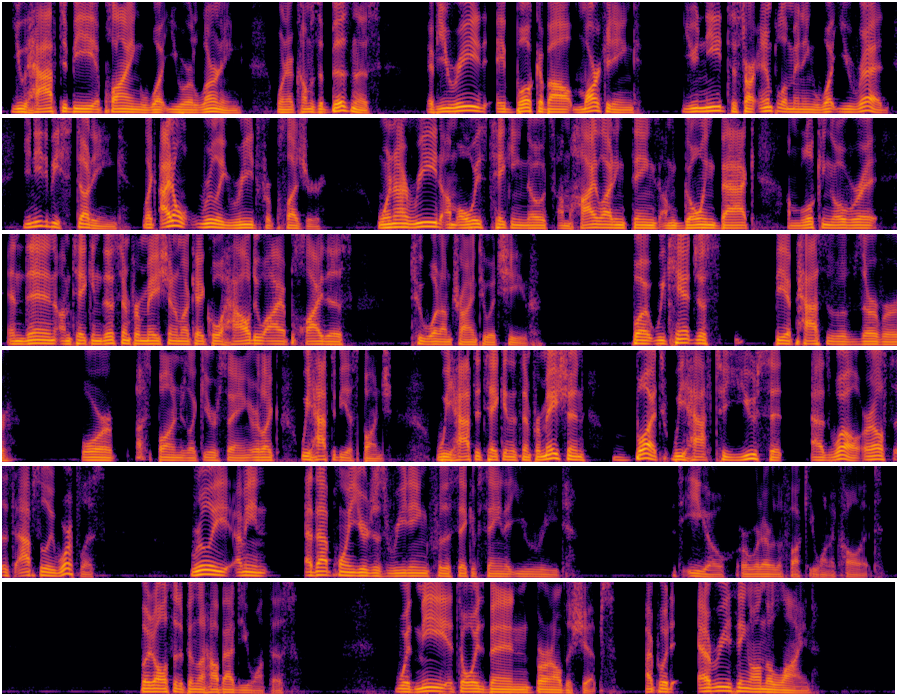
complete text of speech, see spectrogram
You have to be applying what you are learning when it comes to business. If you read a book about marketing, you need to start implementing what you read. You need to be studying. Like, I don't really read for pleasure. When I read, I'm always taking notes. I'm highlighting things. I'm going back. I'm looking over it. And then I'm taking this information. I'm like, okay, cool. How do I apply this to what I'm trying to achieve? But we can't just be a passive observer or a sponge, like you're saying, or like we have to be a sponge. We have to take in this information, but we have to use it as well, or else it's absolutely worthless. Really, I mean, at that point, you're just reading for the sake of saying that you read. It's ego or whatever the fuck you want to call it. But it also depends on how bad do you want this. With me, it's always been burn all the ships. I put everything on the line.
